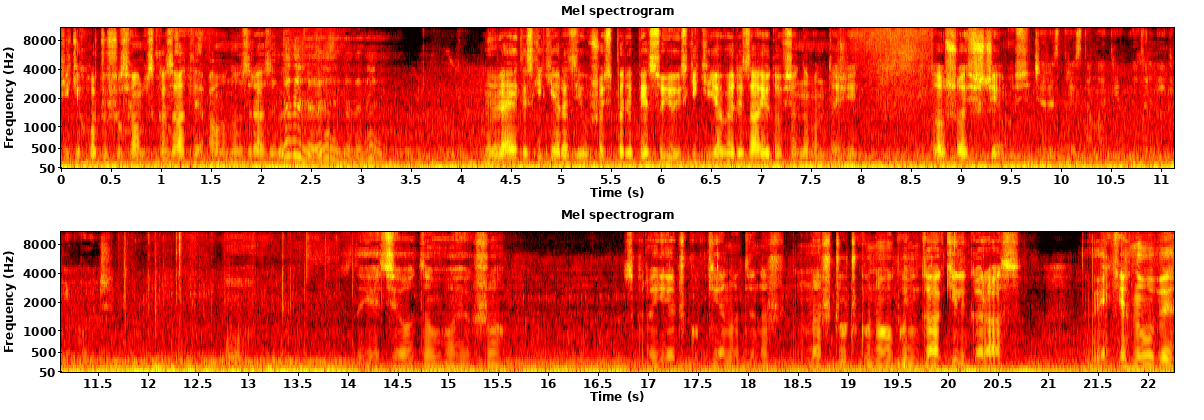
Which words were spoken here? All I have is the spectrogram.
тільки хочу щось вам сказати, а воно зразу. Не уявляєте, скільки я разів щось переписую і скільки я вирізаю то все на монтажі. То щось з чимось. Через 300 метрів поверніть ліворуч. О, здається, отамо, якщо з краєчку кинути на, на штучку на окунька кілька раз. Витягнув би.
